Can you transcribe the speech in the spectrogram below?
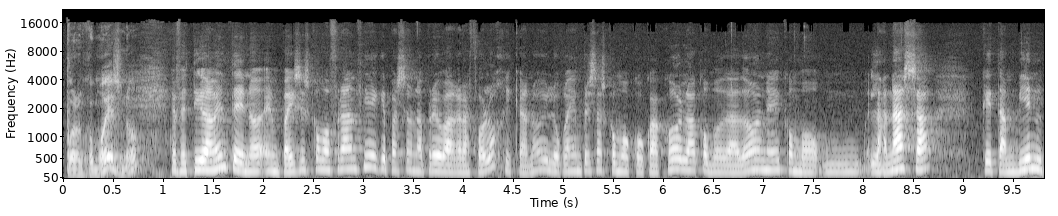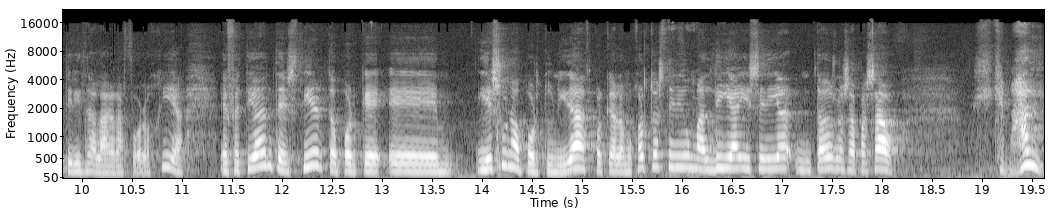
por cómo es, ¿no? Efectivamente, ¿no? en países como Francia hay que pasar una prueba grafológica, ¿no? Y luego hay empresas como Coca-Cola, como Dadone, como mm, la NASA, que también utiliza la grafología. Efectivamente es cierto, porque, eh, y es una oportunidad, porque a lo mejor tú has tenido un mal día y ese día todos nos ha pasado qué mal,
